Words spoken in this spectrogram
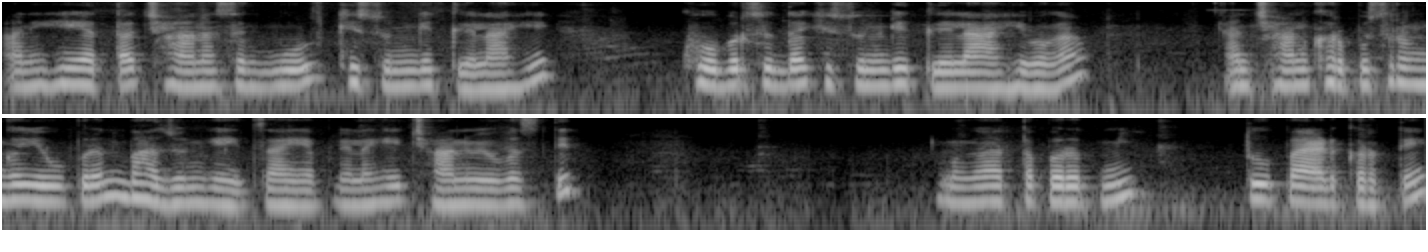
आणि हे आता छान असं गूळ खिसून घेतलेलं आहे. खोबरसुद्धा खिसून घेतलेलं आहे बघा. आणि छान खरपूस रंग येऊपर्यंत भाजून घ्यायचं आहे आपल्याला. हे छान व्यवस्थित मग आता परत मी तूप ॲड करते.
